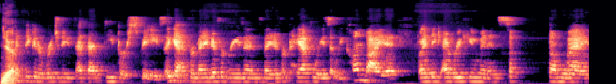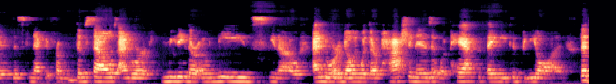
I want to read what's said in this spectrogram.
yeah. I think it originates at that deeper space. Again for many different reasons many different pathways that we come by it but I think every human in some some way is disconnected from themselves and or meeting their own needs you know and or knowing what their passion is and what path that they need to be on. That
